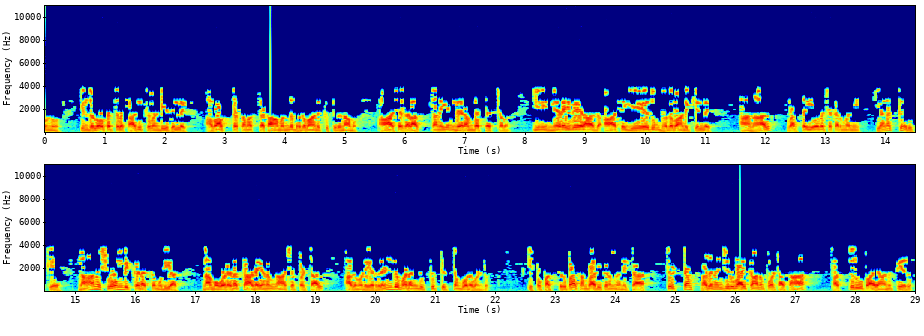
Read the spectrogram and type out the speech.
ஒண்ணு இந்த லோகத்துல சாதிக்க வேண்டியதில்லை. அவாப்த சமஸ்த காமன்னு பகவானுக்கு திருநாமம். ஆசைகள் அத்தனையும் நிரம்ப பெற்றவன். இனி நிறைவேறாத ஆசை ஏதும் பகவானுக்கு இல்லை. ஆனால் வர்த்தையேவச்ச கர்மணி. எனக்கும் இருக்கே. நானும் சோம்பி கிடக்க முடியாது. நாம ஒரு இடத்தை அடையணும்னு ஆசைப்பட்டால் அதனுடைய ரெண்டு மடங்குக்கு திட்டம் போட வேண்டும். இப்ப பத்து ரூபாய் சம்பாதிக்கணும்னு நினைத்தா திட்டம் பதினஞ்சு ரூபாய்க்கானு போட்டா தான் பத்து ரூபாயான்னு தேரும்.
